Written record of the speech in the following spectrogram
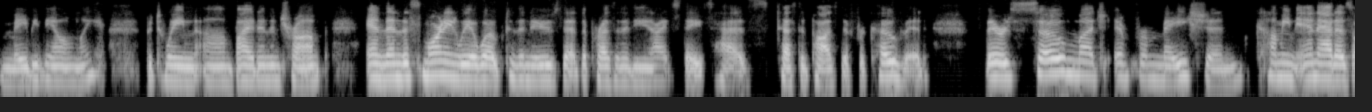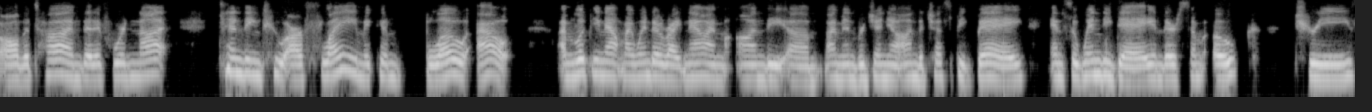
maybe the only, between um, Biden and Trump. And then this morning we awoke to the news that the President of the United States has tested positive for COVID. There's so much information coming in at us all the time that if we're not tending to our flame, it can blow out. I'm looking out my window right now. I'm on the, um, I'm in Virginia on the Chesapeake Bay, and it's a windy day, and there's some oak trees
